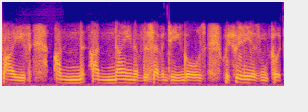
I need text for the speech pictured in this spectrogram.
five on on nine of the seventeen goals, which really isn't good.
